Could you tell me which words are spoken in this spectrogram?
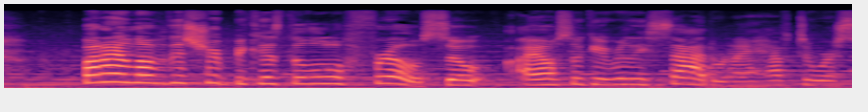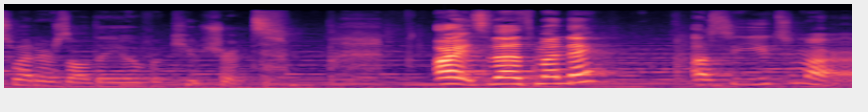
but I love this shirt because the little frills, so I also get really sad when I have to wear sweaters all day over cute shirts. All right, so that's Monday. I'll see you tomorrow.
